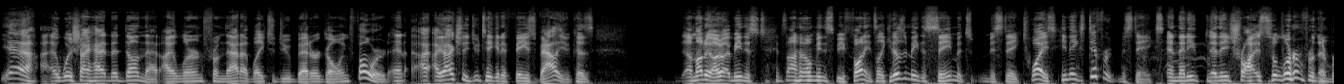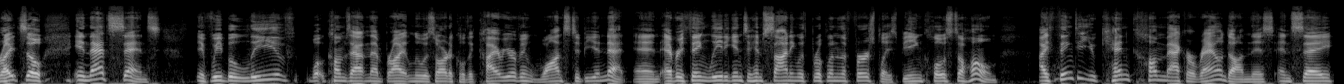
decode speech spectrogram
"Yeah, I wish I hadn't done that. I learned from that. I'd like to do better going forward." And I, I actually do take it at face value because I'm not. I mean, this. It's not. I don't mean this to be funny. It's like he doesn't make the same mistake twice. He makes different mistakes, and then he and he tries to learn from them. Right. So in that sense, if we believe what comes out in that Brian Lewis article, that Kyrie Irving wants to be a net and everything leading into him signing with Brooklyn in the first place, being close to home, I think that you can come back around on this and say,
